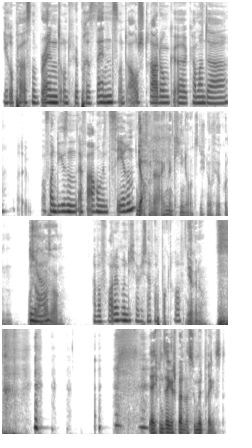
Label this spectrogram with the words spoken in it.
ihre Personal Brand und für Präsenz und Ausstrahlung, äh, kann man da äh, von diesen Erfahrungen zehren. Ja, von der eigenen Keynotes, nicht nur für Kunden. Muss ich Ja. auch mal sagen. Aber vordergründig habe ich da einfach Bock drauf. Ja, genau. ja, ich bin sehr gespannt, was du mitbringst.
